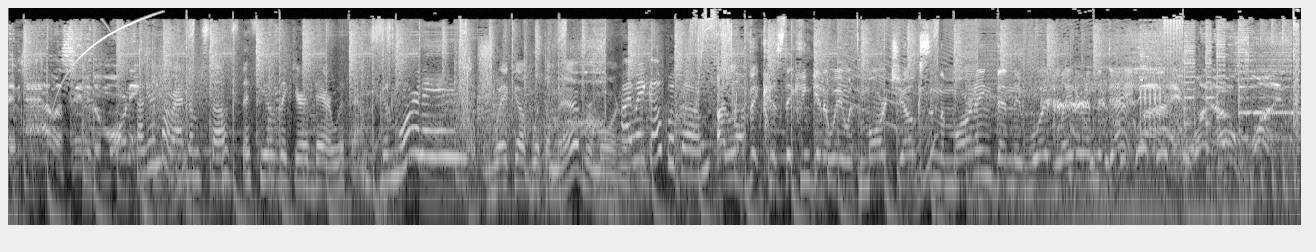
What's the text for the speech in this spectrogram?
and Allison in the morning. Talking about random stuff, it feels like you're there with them. Good morning. Wake up with them every morning. I wake up with them. I love it because they can get away with more jokes in the morning than they would later in the day. Y101.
